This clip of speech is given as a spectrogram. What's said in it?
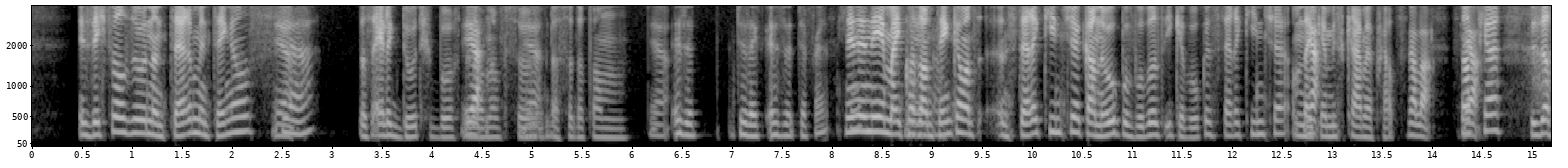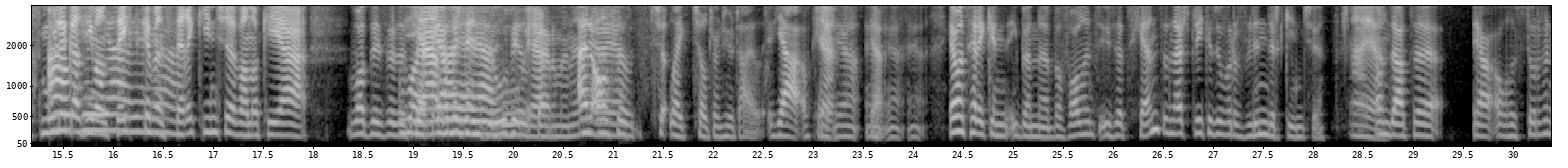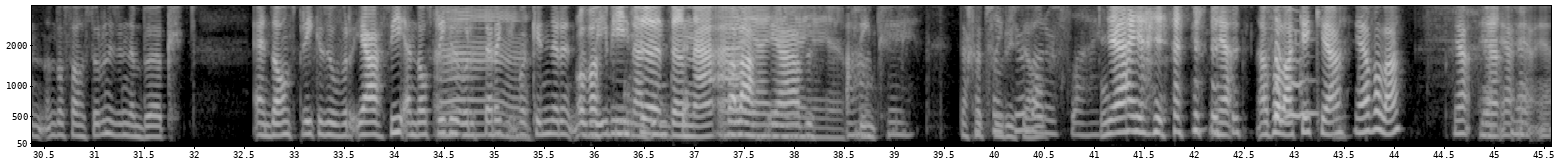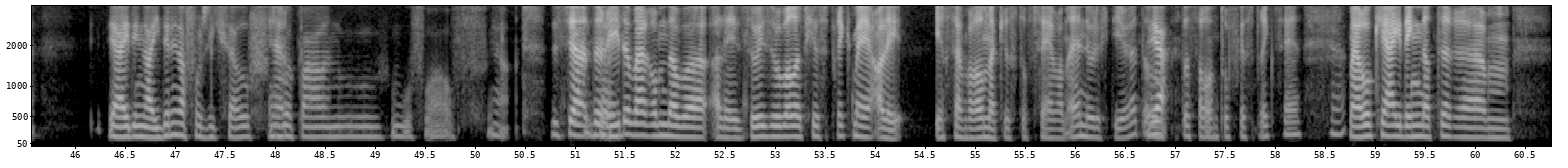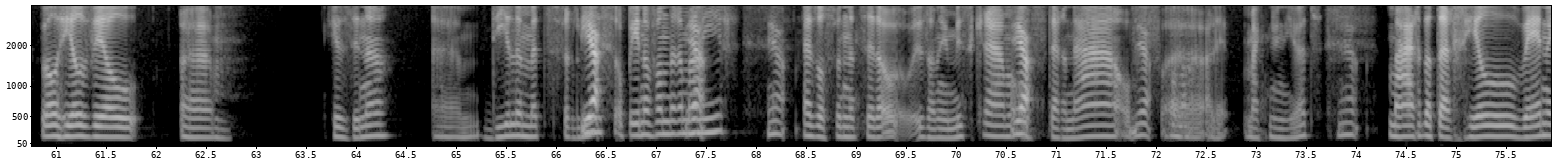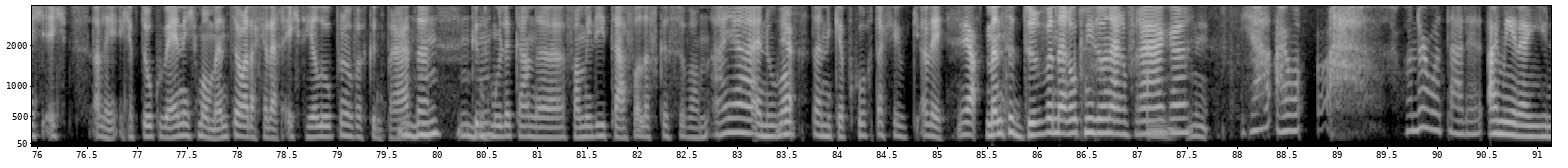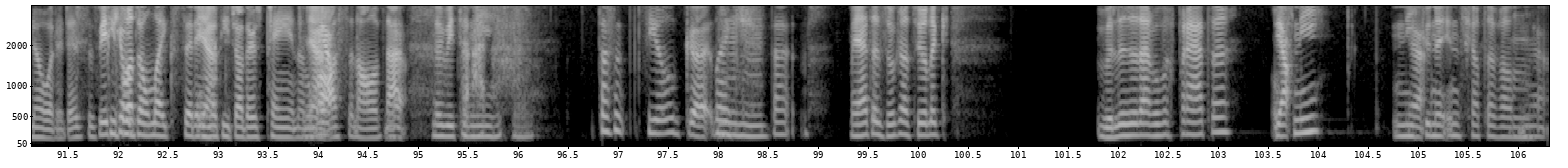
Is echt wel zo'n term in het Engels. Ja. yeah. Dat is eigenlijk doodgeboorte Ja. dan of zo. Ja. Dat ze dat dan... ja. Is it do they is it different? Nee, nee, nee, maar ik was Nee, aan het denken, want een sterrenkindje kan ook bijvoorbeeld... Ik heb ook een sterrenkindje, omdat Ja. ik een miskraam heb gehad. Voilà. Snap Ja. je? Dus dat is moeilijk Ah, als oké, iemand ja, zegt, ja, ik heb een sterrenkindje, van oké, ja... Wat is het? Ja, Ja, ja, er zijn zoveel Ja. termen. Hè? And Ja, ja. also ch- like children who die. Okay. Ja. Ja, ja, ja, ja. ja want gelijk in, ik ben eh, bevallen in UZ Gent en daar spreken ze over een vlinderkindje. Ah ja. Omdat eh, ja, al gestorven, omdat ze al gestorven is in de buik. En dan spreken ze over, ja, zie, en dan spreken ze over de sterk Ah. van kinderen. Of als baby kindje daarna. Ah, voilà, ja, ja, ja, ja, dus ja. Ah, ik denk, okay. dat gaat voor like jezelf. butterfly. Ja, ja, ja. Ja, ah, voilà, kijk, ja. Ja, voilà. Ja, ja, Ja. ja, ja. ja, ja. ik denk dat iedereen dat voor zichzelf Ja. moet bepalen, hoe, hoe of wat. Of, ja. Dus ja, de reden waarom dat we allee, sowieso wel het gesprek met je... Allee, eerst en vooral met Christophe zei van, hey, nodig die uit. Dat, Ja. dat zal een tof gesprek zijn. Ja. Maar ook, ja, ik denk dat er ehm, wel heel veel ehm, gezinnen ehm, dealen met verlies op een of andere Ja. manier. Ja. En zoals we net zeiden, oh, is dat nu miskramen Ja. of daarna? Of, Ja, eh, allee, maakt nu niet uit. Ja. Maar dat daar heel weinig echt... Allee, je hebt ook weinig momenten waar dat je daar echt heel open over kunt praten. Mhm, Je kunt mhm. moeilijk aan de familietafel even zo van... Ah ja, en hoe Ja. was het? En ik heb gehoord dat je... Allee, Ja. mensen durven daar ook niet zo naar vragen. Nee. Yeah, I, wa- I wonder what that is. I mean, and you know what it is. is people wat- don't like sitting Ja. with each other's pain and Ja. loss and all of that. Ja. We weten Ah. niet... ja. Doesn't feel good. Like Mhm. that. Maar ja, het is ook natuurlijk... Willen ze daarover praten? Of Ja. niet? Niet Ja. kunnen inschatten van...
